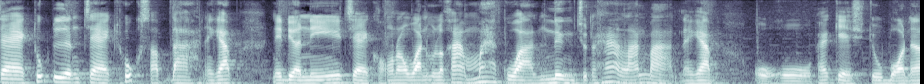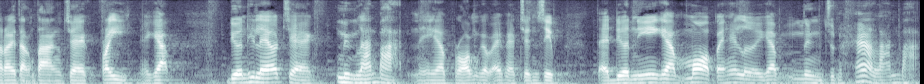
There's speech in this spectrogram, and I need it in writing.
จกทุกเดือนแจกทุกสัปดาห์นะครับ ในเดือนนี้แจกของรางวัลมูลค่ามากกว่า 1.5 ล้านบาทนะครับ โอ้โห แพ็กเกจดูบอลอะไรต่างๆ แจกฟรีนะครับ เดือนที่แล้วแจก 1 ล้านบาทนะครับ พร้อมกับ iPad Gen 10 แต่เดือนนี้ครับมอบไปให้เลยครับ 1.5 ล้านบาท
